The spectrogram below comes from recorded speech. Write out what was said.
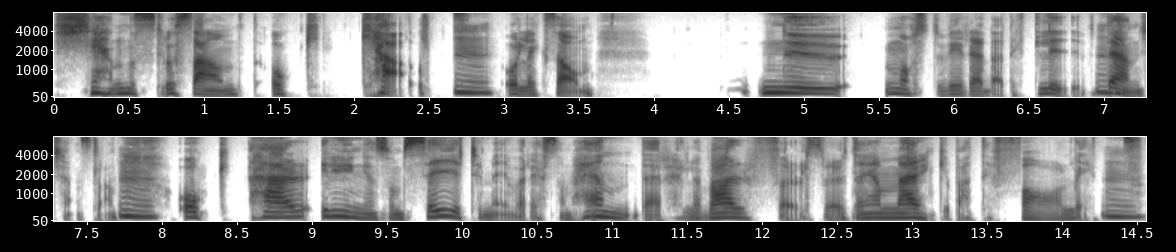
känslosamt och kallt. Mm. Och liksom, nu måste vi rädda ditt liv. Mm. Den känslan. Mm. Och här är det ju ingen som säger till mig vad det är som händer eller varför. Eller så där, utan jag märker bara att det är farligt. Mm.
